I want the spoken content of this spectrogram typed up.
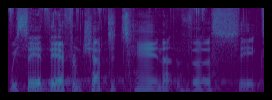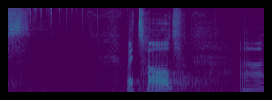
We see it there from chapter 10, verse 6. We're told, uh,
